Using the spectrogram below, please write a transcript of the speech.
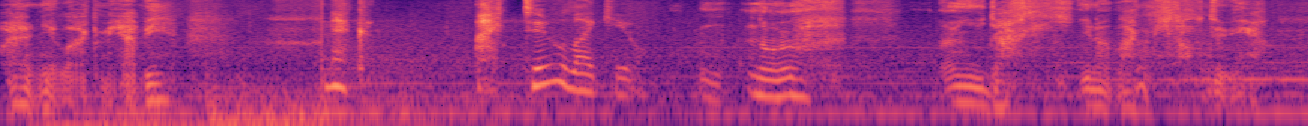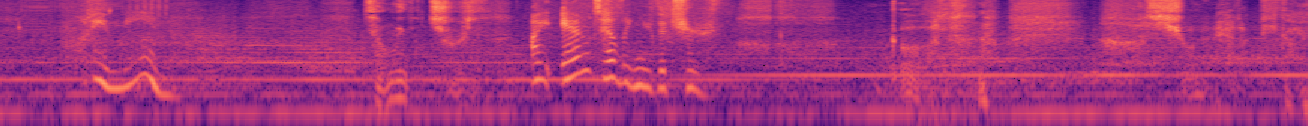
Why don't you like me, Abi? Nick, I do like you. N- No. No, You don't. You don't like me at all, do you? What do you mean? Tell me the truth. I am telling you the truth. God. I sure know how to pick 'em.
